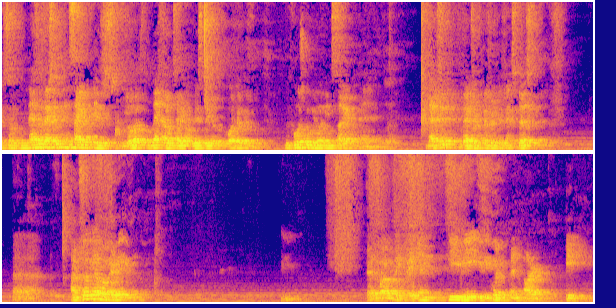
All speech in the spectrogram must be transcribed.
so as the pressure inside is lower than outside, obviously the water will be forced to go inside and uh, that's it. That's what pressure difference does. Uh, I'm sure you have already read about the equation PV is equal to nRT.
